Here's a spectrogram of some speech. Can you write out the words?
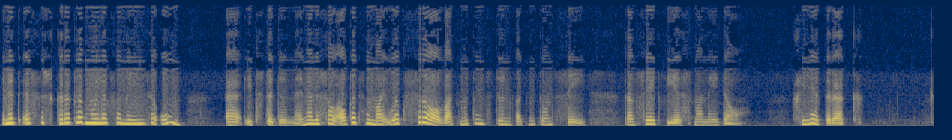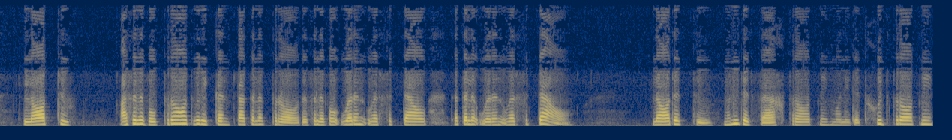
En dit is verskriklik moeilik vir mense om uh iets te doen en hulle sal altyd vir my ook vra wat moet ons doen wat moet ons sê dan sê ek wees maar net daar gee druk laat toe. As hulle wil praat oor die kind laat hulle praat. As hulle wil oor en oor vertel dat hulle oor en oor vertel. Laat dit toe. Moenie dit wegpraat nie moenie dit goed praat nie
